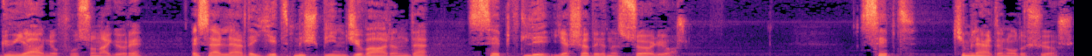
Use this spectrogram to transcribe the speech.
Dünya nüfusuna göre eserlerde 70 bin civarında Septli yaşadığını söylüyor. Sept kimlerden oluşuyor?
